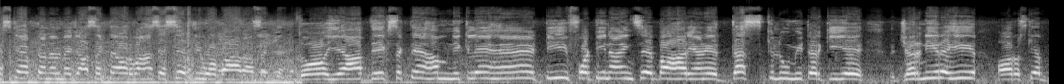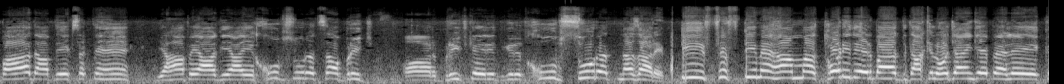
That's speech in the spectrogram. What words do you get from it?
एस्केप टनल में जा सकते हैं और वहाँ से सेफली वो बाहर आ सकते हैं। तो ये आप देख सकते हैं, हम निकले हैं टी फोर्टी से बाहर, यानी 10 किलोमीटर की ये जर्नी रही और उसके बाद आप देख सकते हैं, यहाँ पे आ गया एक खूबसूरत सा ब्रिज और ब्रिज के इर्द गिर्द खूबसूरत नज़ारे। टी फिफ्टी में हम थोड़ी देर बाद दाखिल हो जाएँगे। पहले एक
